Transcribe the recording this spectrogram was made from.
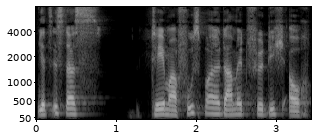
Jetzt ist das Thema Fußball damit für dich auch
